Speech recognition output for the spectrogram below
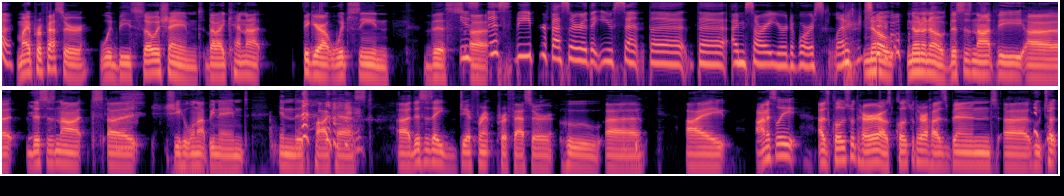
Yeah. my professor would be so ashamed that I cannot figure out which scene this Is uh, this the professor that you sent the the I'm sorry you're divorced letter to? no no no no this is not the uh this is not uh she who will not be named in this podcast uh this is a different professor who uh i honestly i was close with her i was close with her husband uh who took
